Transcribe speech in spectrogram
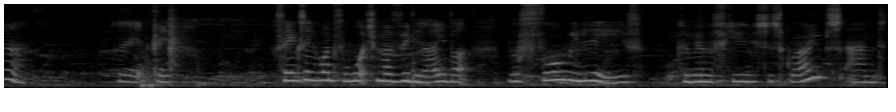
Yeah. Okay. Thanks everyone for watching my video, but before we leave, can we have a few subscribes? And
